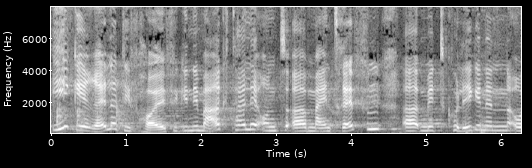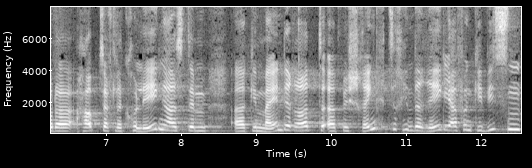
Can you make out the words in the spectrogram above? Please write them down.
Ich gehe relativ häufig in die Markthalle und äh, mein Treffen äh, mit Kolleginnen oder hauptsächlich Kollegen aus dem äh, Gemeinderat äh, beschränkt sich in der Regel auf einen gewissen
